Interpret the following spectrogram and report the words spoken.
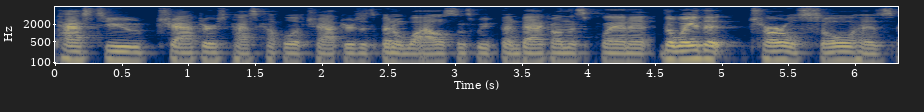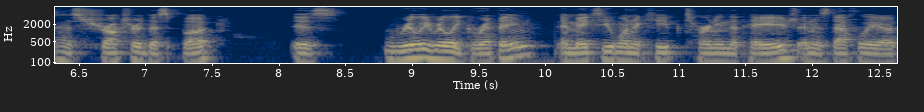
past two chapters, past couple of chapters, it's been a while since we've been back on this planet. The way that Charles Soule has has structured this book is really really gripping. It makes you want to keep turning the page and is definitely a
